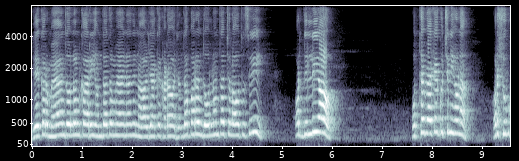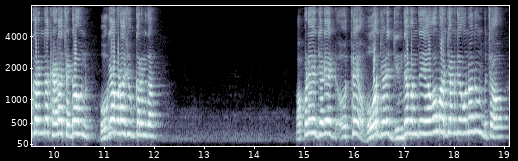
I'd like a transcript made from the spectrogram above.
ਜੇਕਰ ਮੈਂ ਅੰਦੋਲਨਕਾਰੀ ਹੁੰਦਾ ਤਾਂ ਮੈਂ ਇਹਨਾਂ ਦੇ ਨਾਲ ਜਾ ਕੇ ਖੜਾ ਹੋ ਜਾਂਦਾ, ਪਰ ਅੰਦੋਲਨ ਤਾਂ ਚਲਾਓ ਤੁਸੀਂ ਔਰ ਦਿੱਲੀ ਆਓ। ਉੱਥੇ ਬਹਿ ਕੇ ਕੁਝ ਨਹੀਂ ਹੋਣਾ। ਔਰ ਸ਼ੁਭ ਕਰਨ ਦਾ ਖਹਿੜਾ ਛੱਡੋ ਹੁਣ। ਹੋ ਗਿਆ ਬੜਾ ਸ਼ੁਭਕਰਨ ਦਾ। ਆਪਣੇ ਜਿਹੜੇ ਉੱਥੇ ਹੋਰ ਜਿਹੜੇ ਜਿੰਦੇ ਬੰਦੇ ਆ, ਉਹ ਮਰ ਜਾਣਗੇ, ਉਹਨਾਂ ਨੂੰ ਬਚਾਓ।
